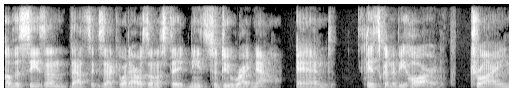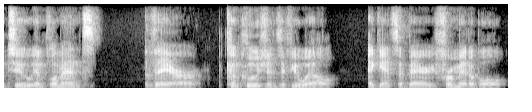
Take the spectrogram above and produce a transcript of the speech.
of the season, that's exactly what Arizona State needs to do right now. And it's going to be hard trying to implement their conclusions, if you will, against a very formidable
